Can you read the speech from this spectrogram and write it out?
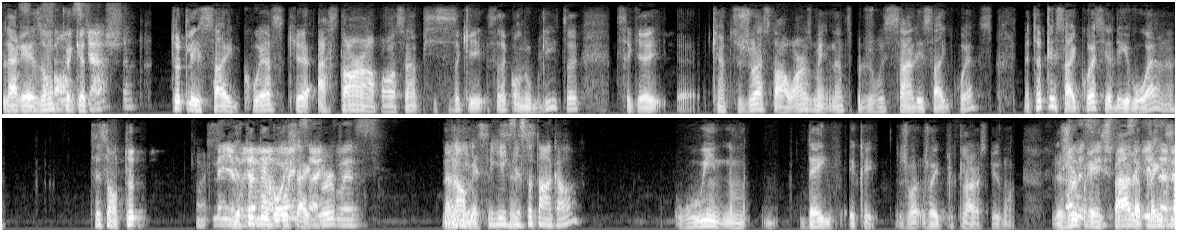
une la raison pour que cash. toutes les side quests que à Star en passant, puis c'est ça qui est- c'est ça qu'on oublie, tu sais, c'est que euh, quand tu joues à Star Wars maintenant, tu peux le jouer sans les side quests. Mais toutes les side quests, il y a des voix, là. Tu sais, sont toutes. Ouais. Mais il y a, y a tous vraiment des moins voice de side quests. Non, non, mais c'est. il existe tout encore? Oui, non, mais Dave, ok, je vais, je vais être plus clair, excuse-moi. Le jeu principal a plein de side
